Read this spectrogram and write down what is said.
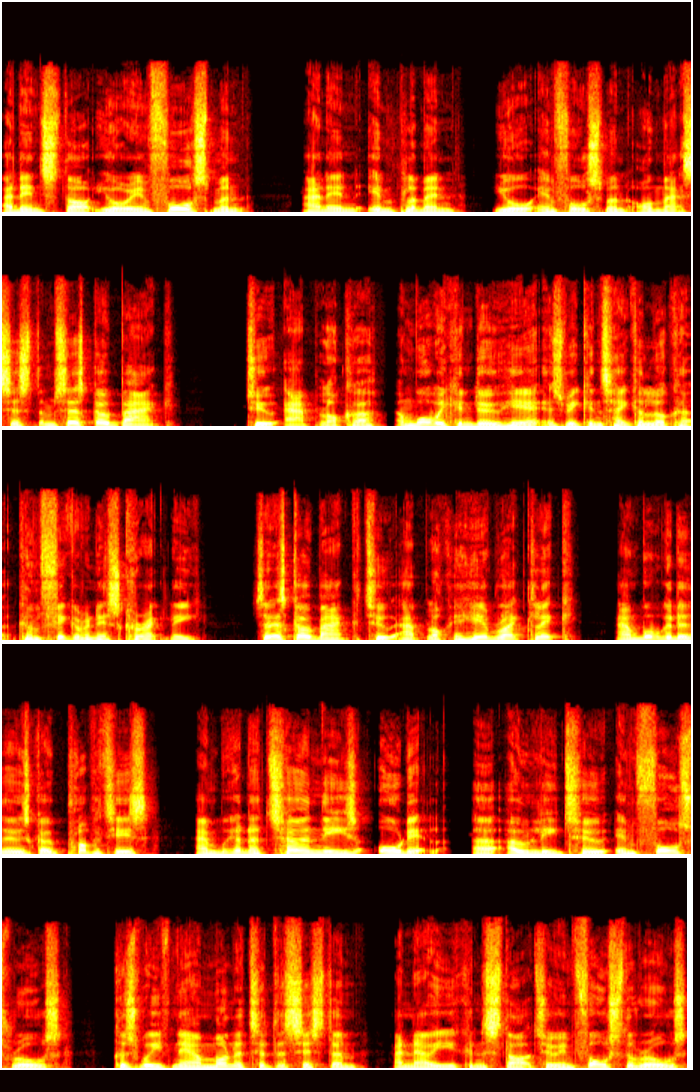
and then start your enforcement and then implement your enforcement on that system. So let's go back to AppLocker. And what we can do here is we can take a look at configuring this correctly. So let's go back to AppLocker here, right click, and what we're going to do is go properties and we're going to turn these audit uh, only to enforce rules because we've now monitored the system and now you can start to enforce the rules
